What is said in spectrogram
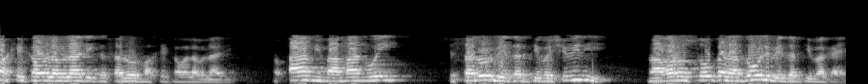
مخې کول اولادي که سلور مخې کول اولادي نو عام امامان وایي چې سلور به ترتیب شوی دی نو هغه رسو کړه دول به ترتیب کوي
